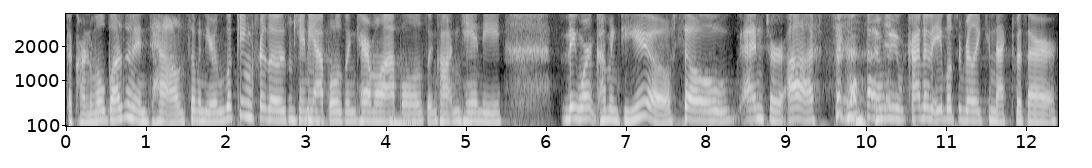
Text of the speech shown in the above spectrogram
the carnival wasn't in town. So when you're looking for those candy mm-hmm. apples and caramel mm-hmm. apples and cotton candy, they weren't coming to you. So enter us. And we were kind of able to really connect with our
